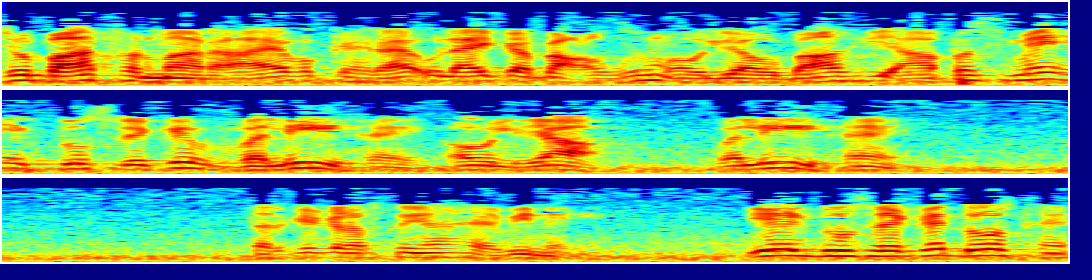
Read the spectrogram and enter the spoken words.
جو بات فرما رہا ہے، وہ کہہ رہا ہے الائی کا باغم اولیا اباغ یہ آپس میں ایک دوسرے کے ولی ہیں، اولیاء، ولی ہیں۔ ترکے کا لفظ یہاں ہے بھی نہیں۔ یہ ایک دوسرے کے دوست ہیں۔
